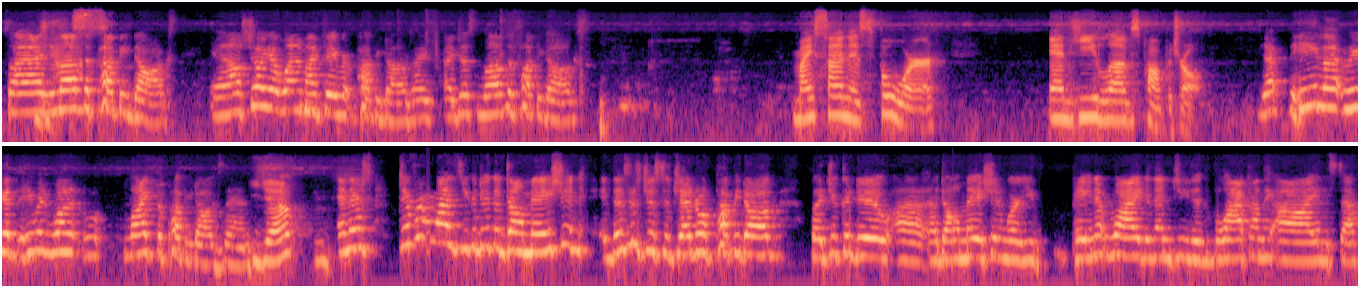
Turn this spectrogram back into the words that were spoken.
So I love the puppy dogs. And I'll show you one of my favorite puppy dogs. I, I just love the puppy dogs. My son is four and he loves Paw Patrol. Yep, he lo- we would, he would want like the puppy dogs then. Yep. And there's different ones. You can do the Dalmatian. This is just a general puppy dog, but you can do uh, a Dalmatian where you paint it white and then you do the black on the eye and stuff.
